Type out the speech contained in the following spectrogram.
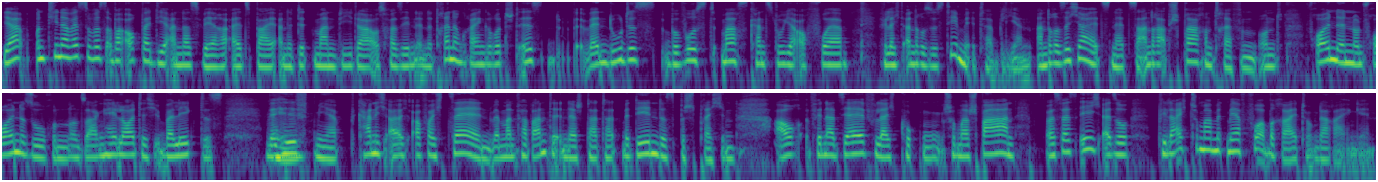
Ja, und Tina, weißt du, was aber auch bei dir anders wäre als bei Anne Dittmann, die da aus Versehen in eine Trennung reingerutscht ist? Wenn du das bewusst machst, kannst du ja auch vorher vielleicht andere Systeme etablieren, andere Sicherheitsnetze, andere Absprachen treffen und Freundinnen und Freunde suchen und sagen, hey Leute, ich überlege das, wer mhm. hilft mir? Kann ich auf euch zählen, wenn man Verwandte in der Stadt hat, mit denen das besprechen? Auch finanziell vielleicht gucken, schon mal sparen, was weiß ich, also vielleicht schon mal mit mehr Vorbereitung da reingehen.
